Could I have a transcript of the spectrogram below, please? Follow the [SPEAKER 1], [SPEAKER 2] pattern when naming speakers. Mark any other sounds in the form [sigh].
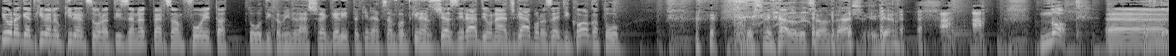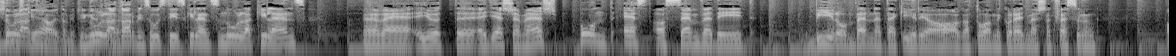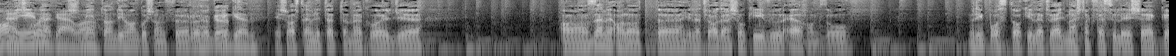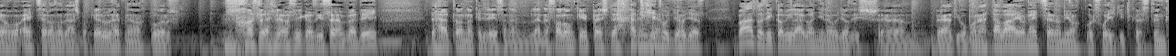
[SPEAKER 1] Jó reggelt kívánok, 9 óra 15 percen folytatódik a millás reggel, itt a 9.9 Jazzy Rádió, Nács Gábor az egyik hallgató. [laughs]
[SPEAKER 2] És Mihálovics András, igen. [laughs]
[SPEAKER 1] no,
[SPEAKER 2] Azt az SMS kéne hagyd, amit
[SPEAKER 1] 0 30 20 10 9 0 9 re jött eh, egy SMS, pont ezt a szenvedélyt bírom bennetek, írja a hallgató, amikor egymásnak feszülünk
[SPEAKER 2] Amin
[SPEAKER 1] kollégával.
[SPEAKER 2] Schmidt Andi hangosan fölröhögött,
[SPEAKER 1] Igen.
[SPEAKER 2] és azt említette meg, hogy eh, a zene alatt, eh, illetve adáson kívül elhangzó riposztok, illetve egymásnak feszülések, eh, ha egyszer az adásba kerülhetne, akkor [laughs] az lenne az igazi szenvedély, de hát annak egy része nem lenne szalonképes, de hát
[SPEAKER 1] Igen.
[SPEAKER 2] ki tudja, hogy ez változik a világ annyira, hogy az is eh, rádióbaráttá váljon egyszer, ami akkor folyik itt köztünk.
